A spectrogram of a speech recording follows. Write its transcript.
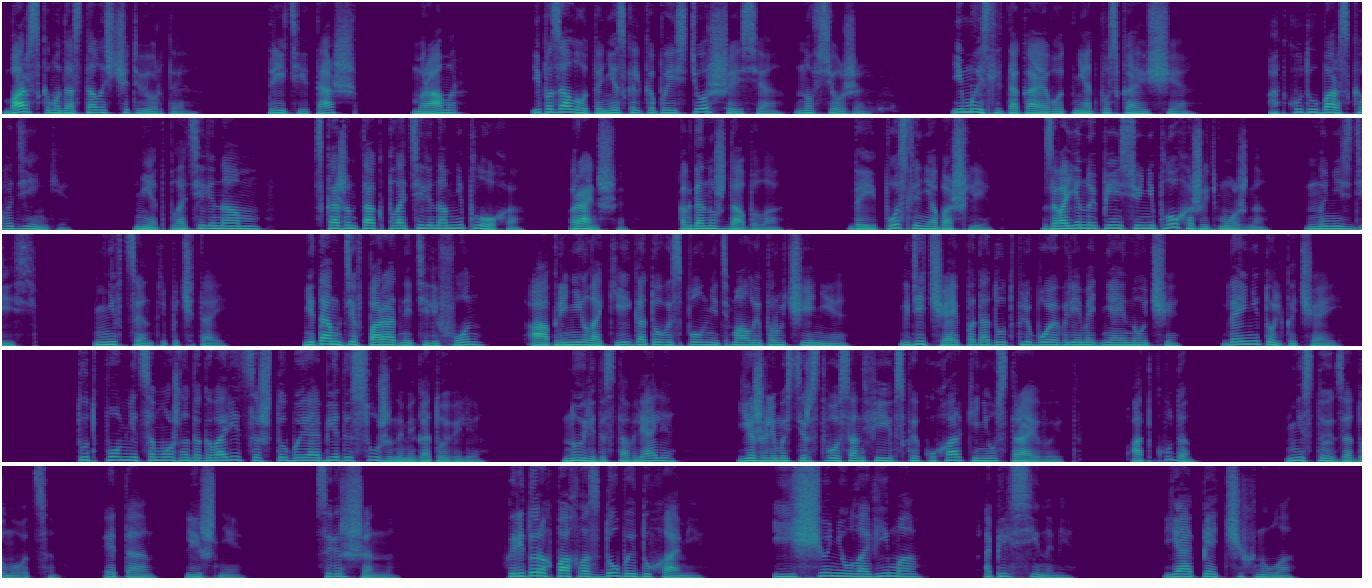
Барскому досталась четвертая. Третий этаж, мрамор и позолота, несколько поистершаяся, но все же. И мысль такая вот не отпускающая. Откуда у Барского деньги? Нет, платили нам, скажем так, платили нам неплохо. Раньше, когда нужда была. Да и после не обошли. За военную пенсию неплохо жить можно, но не здесь. Не в центре, почитай. Не там, где в парадный телефон, а при ней лакей готов исполнить малые поручения, где чай подадут в любое время дня и ночи, да и не только чай. Тут, помнится, можно договориться, чтобы и обеды с ужинами готовили. Ну или доставляли, ежели мастерство санфеевской кухарки не устраивает. Откуда? Не стоит задумываться. Это лишнее. Совершенно. В коридорах пахло сдобой и духами. И еще неуловимо апельсинами. Я опять чихнула.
